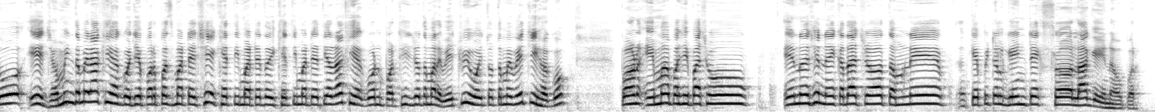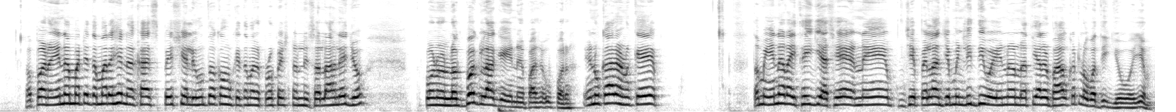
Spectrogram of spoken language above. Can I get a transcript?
તો એ જમીન તમે રાખી શકો, જે પર્પઝ માટે છે, ખેતી માટે, તો એ ખેતી માટે અત્યારે રાખી શકો અને પછી જો તમારે વેચવી હોય તો તમે વેચી શકો. પણ એમાં પછી પાછું એને છે ને કદાચ તમને કેપિટલ ગેઇન ટેક્સ લાગે એના ઉપર. પણ એના માટે તમારે છે ને ખાસ સ્પેશિયલી હું તો કહું કે તમારે પ્રોફેશનલની સલાહ લેજો. પણ લગભગ લાગે એને પાછળ ઉપર. એનું કારણ કે તમે એનઆરઆઈ થઈ ગયા છે અને જે પહેલાં જમીન લીધી હોય એનો અત્યારે ભાવ કેટલો વધી ગયો હોય એમ.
